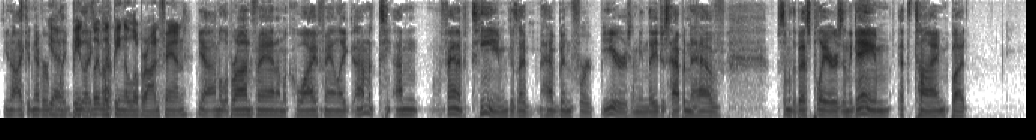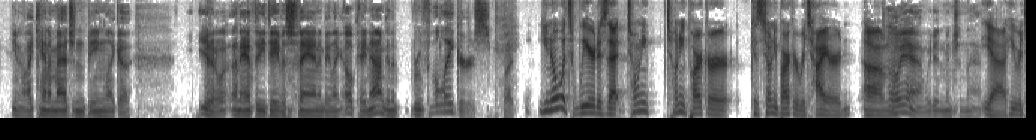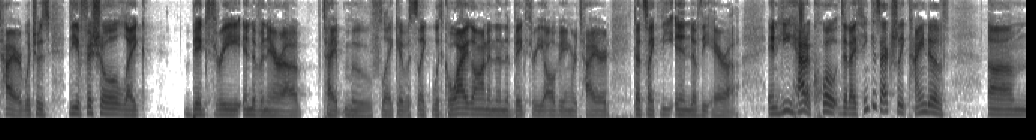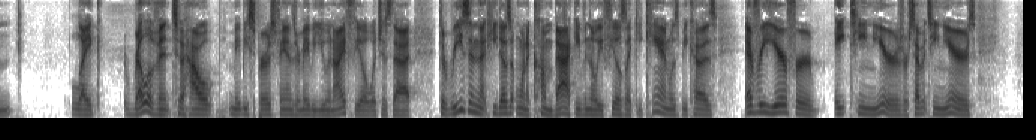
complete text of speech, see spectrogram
You know, I could never Yeah, like being be like, like, being a LeBron fan. yeah, I'm a LeBron fan. I'm a Kawhi fan. Like I'm a te- I'm fan of a team because I have been for years. I mean, they just happen to have some of the best players in the game at the time, but you know, I can't imagine being like a you know an Anthony Davis fan and being like, okay, now I'm going to root for the Lakers. But You know what's weird is that Tony Tony Parker because Tony Parker retired. Um, oh yeah, we didn't mention that. yeah, he retired, which was the official like big three end of an era type move. Like it was like with Kawhi gone and then the big three all being retired. That's like the end of the era. And he had a quote that I think is actually kind of um like relevant to how maybe Spurs fans or maybe you and I feel, which is that the reason that he doesn't want to come back, even though he feels like he can, was because every year for 18 years or 17 years,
